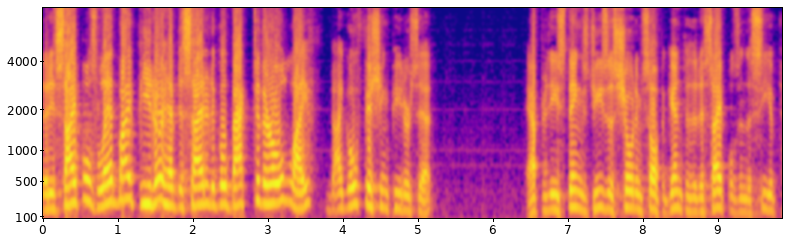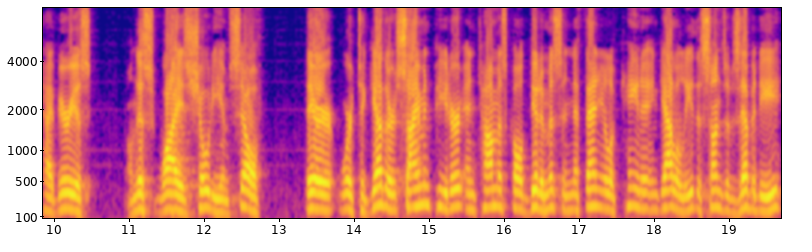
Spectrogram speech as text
the disciples, led by Peter, have decided to go back to their old life. I go fishing, Peter said. After these things, Jesus showed himself again to the disciples in the Sea of Tiberias. On this wise showed he himself. There were together Simon Peter and Thomas called Didymus and Nathanael of Cana in Galilee, the sons of Zebedee,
